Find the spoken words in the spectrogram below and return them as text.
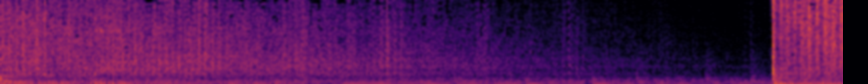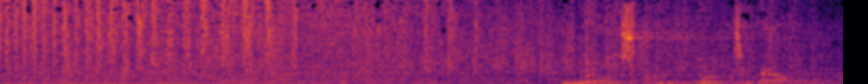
version of me. Who else could have worked it out?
